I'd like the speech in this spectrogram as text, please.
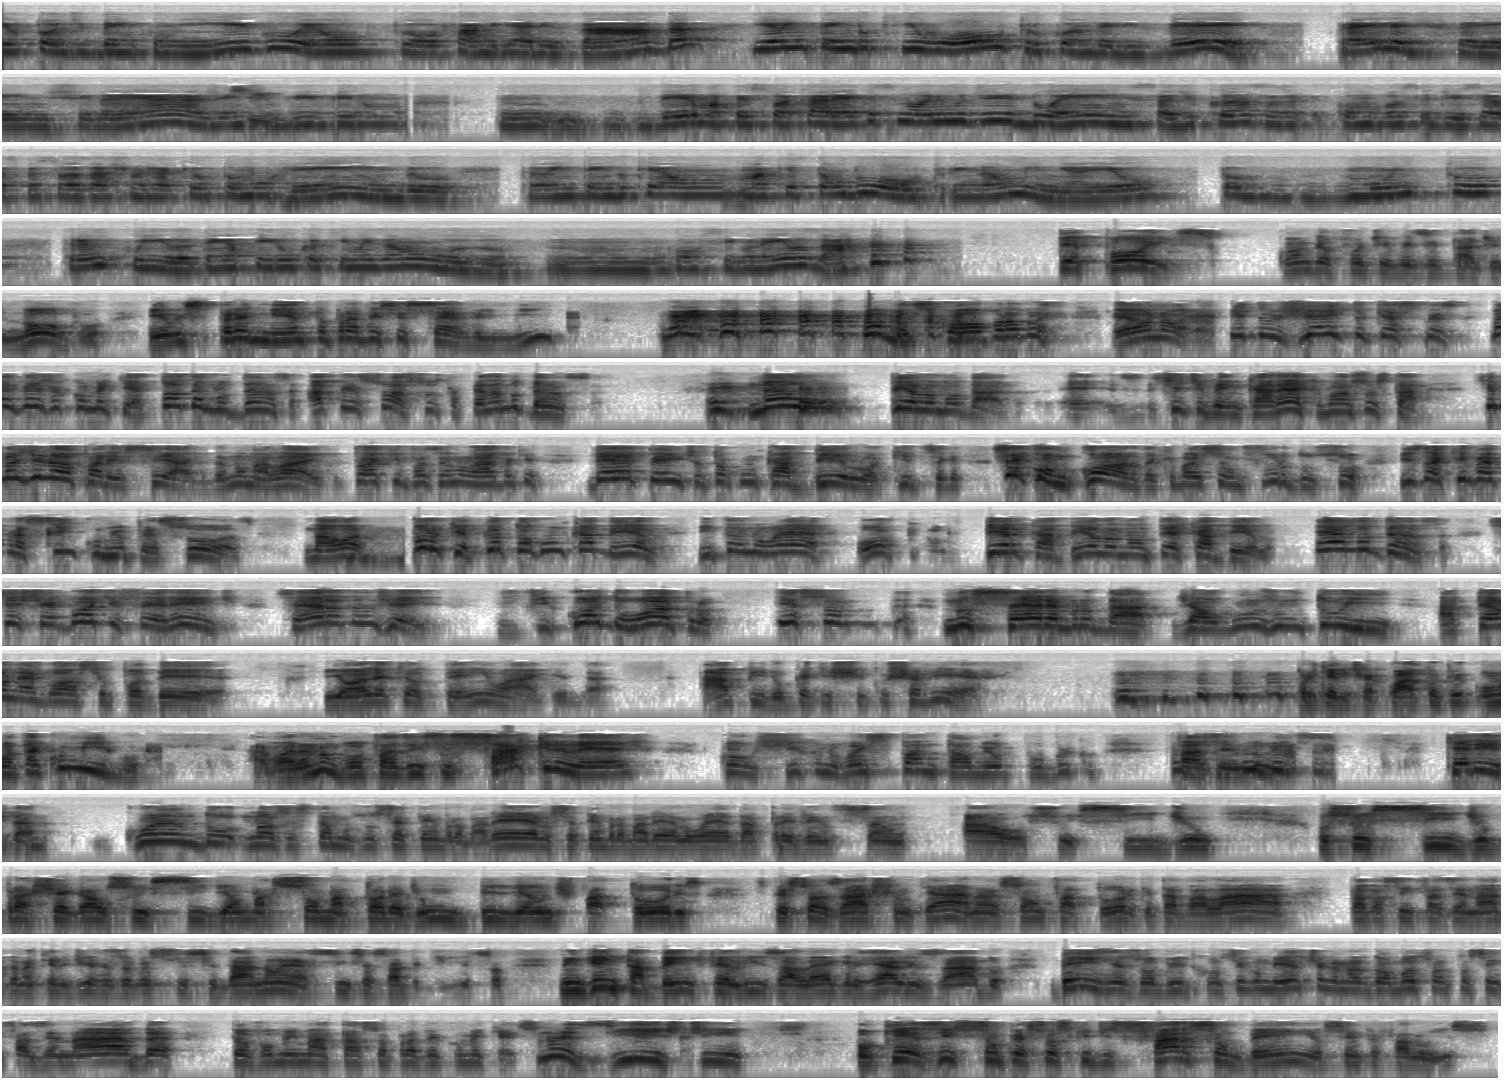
eu tô de bem comigo, eu tô familiarizada e eu entendo que o outro, quando ele vê, para ele é diferente, né? A gente Sim. vive num, ver uma pessoa careca é sinônimo de doença, de câncer, como você disse, as pessoas acham já que eu tô morrendo. Então eu entendo que é um, uma questão do outro e não minha. Eu tô muito tranquila. Eu tenho a peruca aqui, mas eu não uso. Não consigo nem usar. Depois, quando eu for te visitar de novo, eu experimento para ver se serve em mim. Não, mas qual o problema? É ou não é? E do jeito que as pessoas. Mas veja como é que é. Toda mudança, a pessoa assusta pela mudança. Não pelo mudado. É, se tiver em careca, vão assustar. Você imagina eu aparecer, Agda, numa live? Tô aqui fazendo live aqui. De repente, eu tô com cabelo aqui. Você concorda que vai ser um furo do sul? Isso aqui vai para 5 mil pessoas na hora. Por quê? Porque eu tô com cabelo. Então não é ter cabelo ou não ter cabelo. É a mudança. Você chegou diferente, você era de um jeito, ficou do outro, isso no cérebro dá, de alguns um twin, até o negócio poder. E olha que eu tenho, Águida, a peruca de Chico Xavier. Porque ele tinha quatro uma está comigo. Agora eu não vou fazer esse sacrilégio com o Chico, não vou espantar o meu público fazendo isso. Querida, quando nós estamos no Setembro Amarelo, Setembro Amarelo é da prevenção ao suicídio. O suicídio, para chegar ao suicídio, é uma somatória de um bilhão de fatores pessoas acham que ah, não, é só um fator que estava lá, estava sem fazer nada naquele dia, resolveu se suicidar. Não é assim, você sabe disso. Ninguém está bem, feliz, alegre, realizado, bem resolvido consigo mesmo. Chega na hora do almoço e fala, estou sem fazer nada, então vou me matar só para ver como é que é. Isso não existe. O que existe são pessoas que disfarçam bem, eu sempre falo isso.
